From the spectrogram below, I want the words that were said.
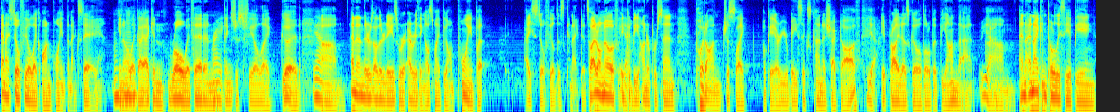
And I still feel like on point the next day. You know, like I, I can roll with it and Right. things just feel like good. Yeah. Um, and then there's other days where everything else might be on point, but I still feel disconnected. So I don't know if it Yeah. could be 100% put on just like, okay, are your basics kind of checked off? Yeah. It probably does go a little bit beyond that. Yeah. Um, and, and I can totally see it being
